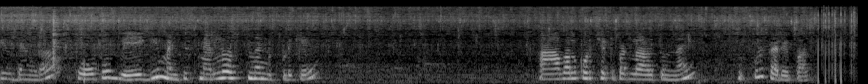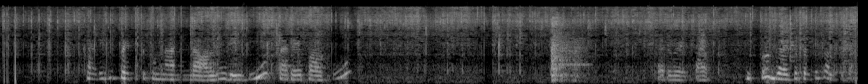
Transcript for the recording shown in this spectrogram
ఈ విధంగా పోపు వేగి మంచి స్మెల్ వస్తుందండి ఇప్పటికే. ఆవాలు కూడా చిట్టుపట్లాడుతున్నాయి ఇప్పుడు కరివేపాకు. కడిగి పెట్టుకున్నానండి ఆల్రెడీ ఇది. కరివేపాకు. కరివేపాకు. ఇప్పుడు గడ్డి పెట్టి కలుపుదాం.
